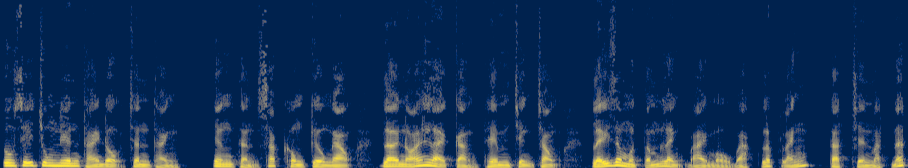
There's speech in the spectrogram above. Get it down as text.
Tu sĩ trung niên thái độ chân thành, nhưng thần sắc không kiêu ngạo, lời nói lại càng thêm trịnh trọng, lấy ra một tấm lệnh bài màu bạc lấp lánh, đặt trên mặt đất.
